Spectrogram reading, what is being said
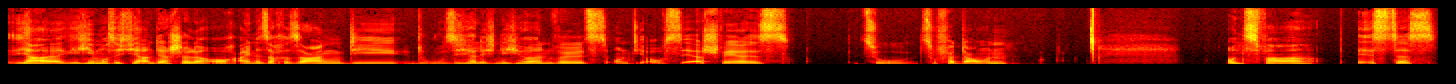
ja, hier muss ich dir an der Stelle auch eine Sache sagen, die du sicherlich nicht hören willst und die auch sehr schwer ist zu, zu verdauen. Und zwar ist es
